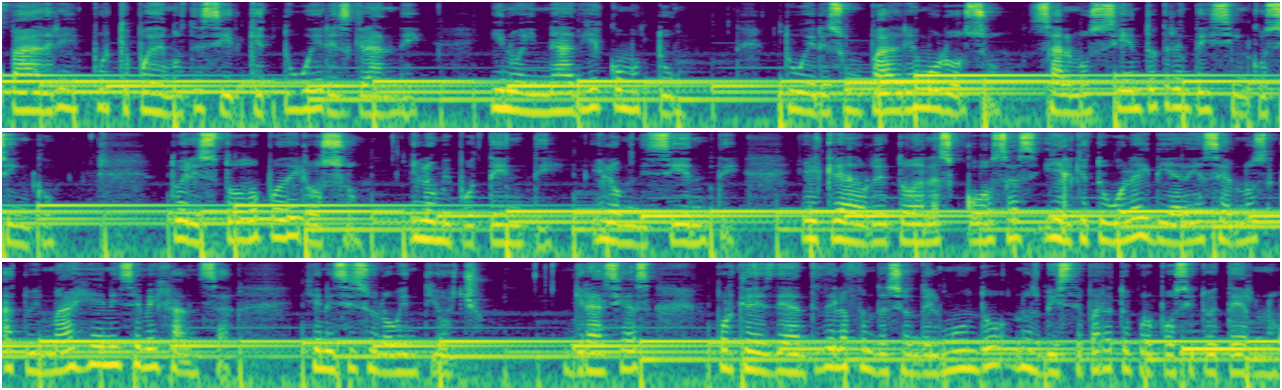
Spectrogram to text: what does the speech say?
Padre, porque podemos decir que tú eres grande y no hay nadie como tú. Tú eres un Padre amoroso. Salmos 135.5. Tú eres todopoderoso, el omnipotente, el omnisciente, el creador de todas las cosas y el que tuvo la idea de hacernos a tu imagen y semejanza. Génesis 1.28. Gracias porque desde antes de la fundación del mundo nos viste para tu propósito eterno.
